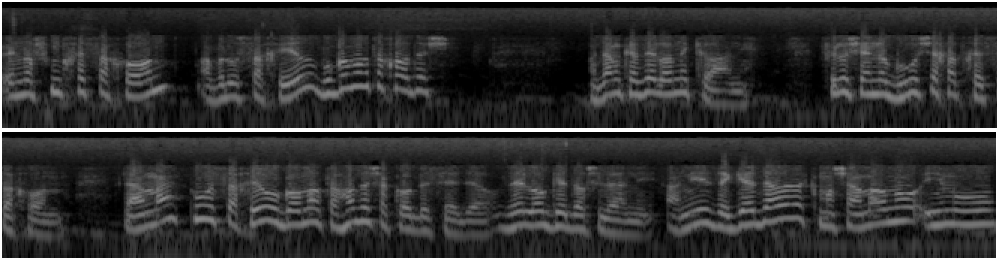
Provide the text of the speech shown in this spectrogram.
אין לו שום חיסכון, אבל הוא שכיר, והוא גומר את החודש. אדם כזה לא נקרא עני. אפילו שאין לו גרוש אחד חיסכון. למה? כי הוא שכיר, הוא גומר את החודש, הכל בסדר. זה לא גדר של עני. עני זה גדר, כמו שאמרנו, אם הוא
